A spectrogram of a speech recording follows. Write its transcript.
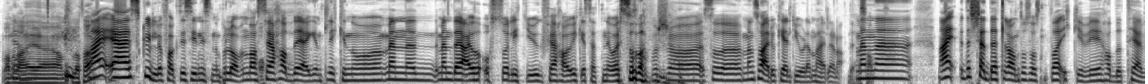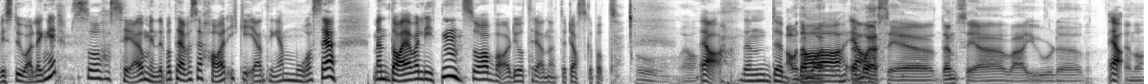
Hva med deg, eh, Anne-Charlotte? Nei, jeg skulle faktisk si 'Nissene på låven', da, så jeg hadde egentlig ikke noe men, eh, men det er jo også litt ljug, for jeg har jo ikke sett den i år, så derfor så, så Men så er det jo ikke helt jul ennå heller, da. Men sant. nei, det skjedde et eller annet hos oss da ikke vi hadde TV i stua lenger. Så ser jeg jo mindre på TV, så jeg har ikke én ting jeg må se. Men da jeg var liten, så var det jo 'Tre nøtter til Askepott'. ja. Ja, den dubba Ja, den må, jeg- den ja, må jeg se Den ser jeg hver jul eh, ja, ennå.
